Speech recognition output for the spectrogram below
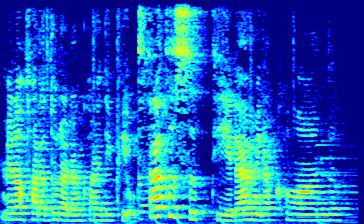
me lo farà durare ancora di più. Strato sottile, mi raccomando.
